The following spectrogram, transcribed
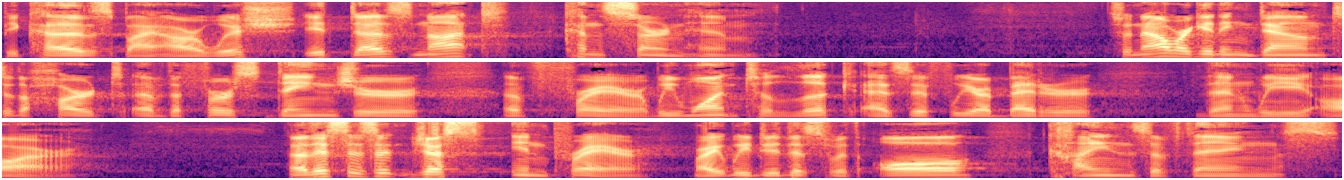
because by our wish it does not concern him. So now we're getting down to the heart of the first danger of prayer. We want to look as if we are better than we are. Now, this isn't just in prayer, right? We do this with all kinds of things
